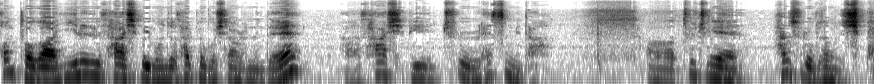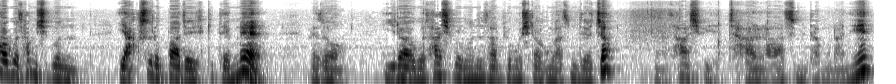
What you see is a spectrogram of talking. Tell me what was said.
헌터가 1, 40을 먼저 살펴보시라고 했는데 아, 40이 출을 했습니다. 어, 둘 중에 한 수를 우선 10하고 30은 약수로 빠져 있기 때문에 그래서 1하고 40을 먼저 살펴보시라고 말씀드렸죠. 40이 잘 나왔습니다. 무난히.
